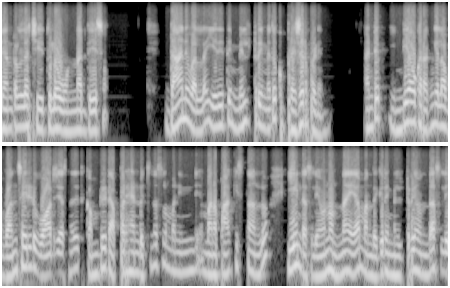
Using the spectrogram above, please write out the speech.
జనరల్ చేతిలో ఉన్న దేశం దానివల్ల ఏదైతే మిలిటరీ మీద ఒక ప్రెషర్ పడింది అంటే ఇండియా ఒక రకంగా ఇలా వన్ సైడెడ్ వార్ చేస్తున్నది కంప్లీట్ అప్పర్ హ్యాండ్ వచ్చింది. అసలు మన ఇండియా మన పాకిస్తాన్లో ఏంటి? అసలు ఏమైనా ఉన్నాయా? మన దగ్గర మిలిటరీ ఉందా? అసలు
